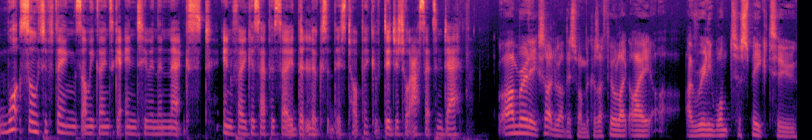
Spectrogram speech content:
what sort of things are we going to get into in the next In Focus episode that looks at this topic of digital assets and death? I'm really excited about this one because I feel like I I really want to speak to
